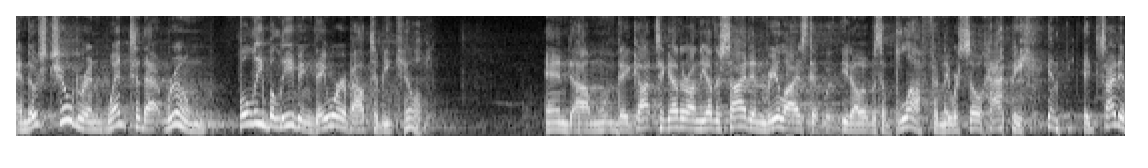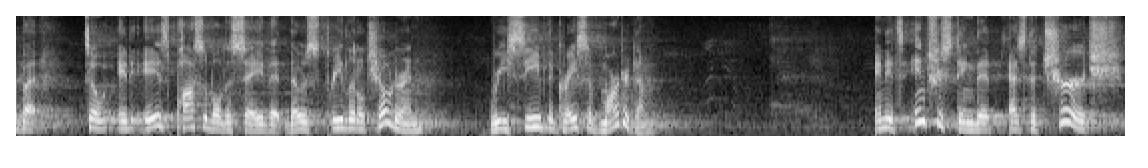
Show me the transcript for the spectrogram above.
And those children went to that room fully believing they were about to be killed. And um, they got together on the other side and realized that you know it was a bluff, and they were so happy and excited. But so it is possible to say that those three little children received the grace of martyrdom and it's interesting that as the church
